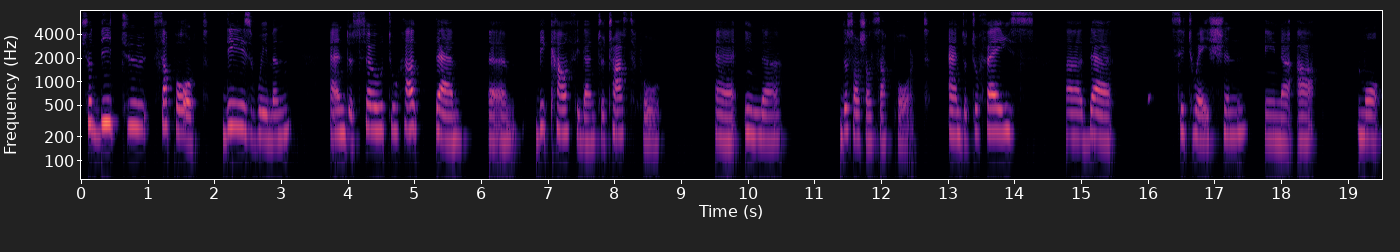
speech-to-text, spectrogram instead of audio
should be to support these women and so to help them um, be confident, to trustful uh, in the, the social support and to face uh, the situation in a, more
